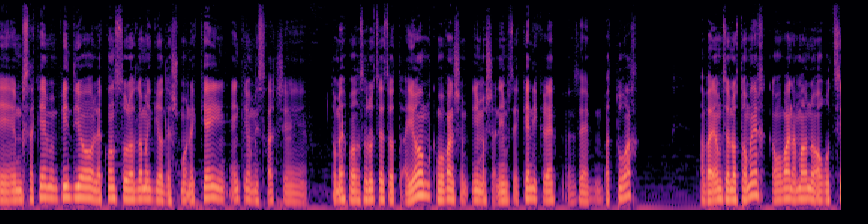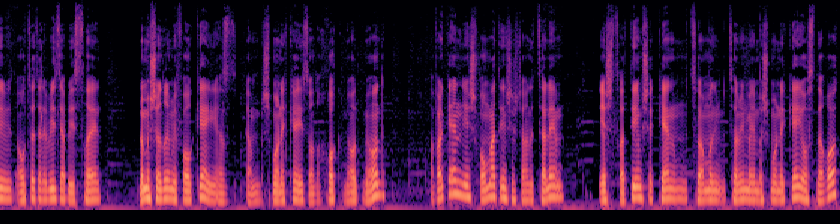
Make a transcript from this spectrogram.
אה, משחקי וידאו לקונסולות לא מגיעות ל-8K, אין כמעט משחק שתומך ברזולוציה הזאת היום, כמובן שעם השנים זה כן יקרה, זה בטוח, אבל היום זה לא תומך. כמובן אמרנו ערוצי, ערוצי טלוויזיה בישראל לא משדרים ל-4K, אז גם 8K זה עוד רחוק מאוד מאוד, אבל כן, יש פורמטים שאפשר לצלם, יש סרטים שכן מצולמים, מצולמים מהם ב-8K או סדרות,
